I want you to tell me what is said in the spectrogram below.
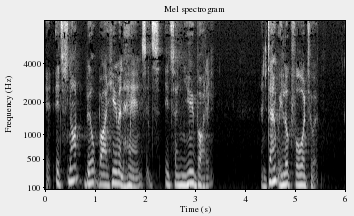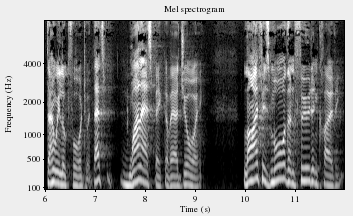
it. It's not built by human hands, it's, it's a new body. And don't we look forward to it? Don't we look forward to it? That's one aspect of our joy. Life is more than food and clothing.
